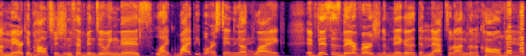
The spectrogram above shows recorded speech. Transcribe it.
American politicians have been doing this. Like white people are standing up Right. like if this is their version of nigga, then that's what I'm gonna call them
